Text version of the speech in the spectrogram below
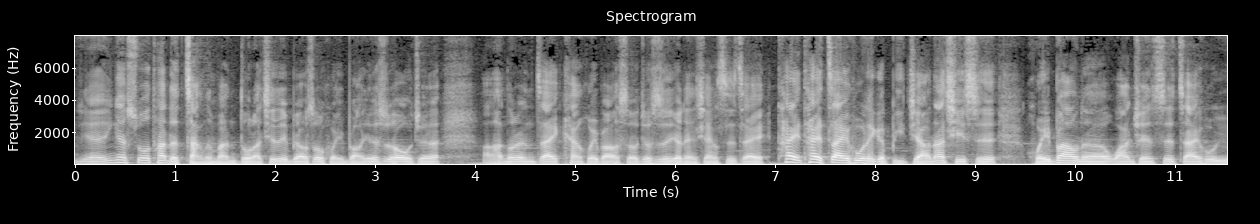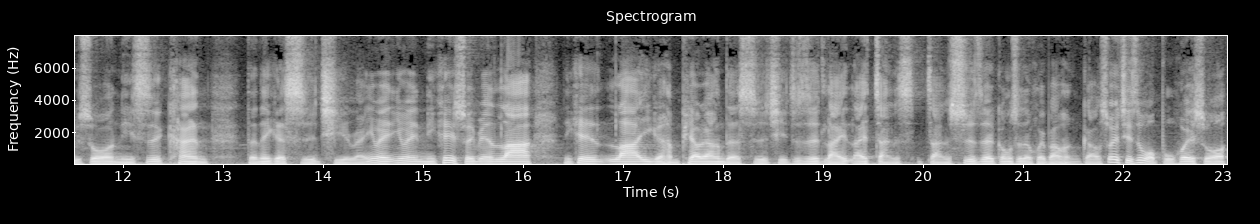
也应该说它的涨的蛮多了。其实也不要说回报，有的时候我觉得啊，很多人在看回报的时候，就是有点像是在太太在乎那个比较。那其实回报呢，完全是在乎于说你是看。的那个时期对吧因为因为你可以随便拉，你可以拉一个很漂亮的时期，就是来来展示展示这个公司的回报很高。所以其实我不会说，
